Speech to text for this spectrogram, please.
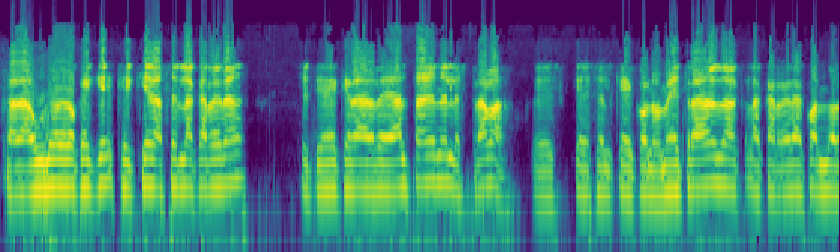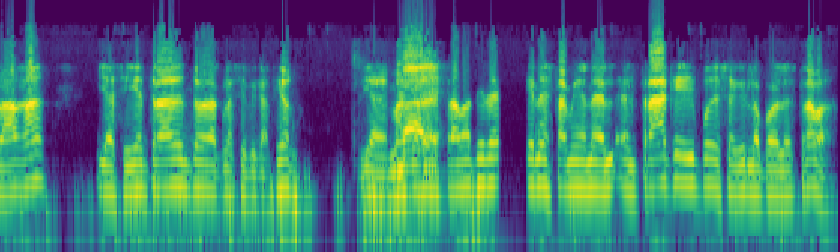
cada uno de los que, que, quiera hacer la carrera se tiene que dar de alta en el Strava, que es, que es el que econometra la, la carrera cuando la haga y así entra dentro de la clasificación. Y además vale. el Strava tiene, tienes también el, el, track y puedes seguirlo por el Strava.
